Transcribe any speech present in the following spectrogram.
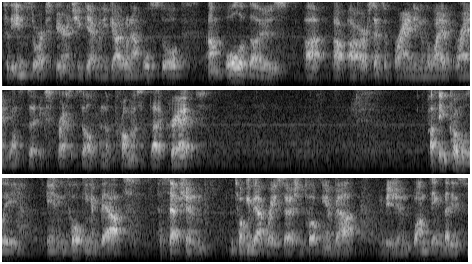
to the in-store experience you get when you go to an Apple store. Um, all of those are, are, are, a sense of branding and the way a brand wants to express itself and the promise that it creates. I think probably in talking about perception and talking about research and talking about vision, one thing that is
